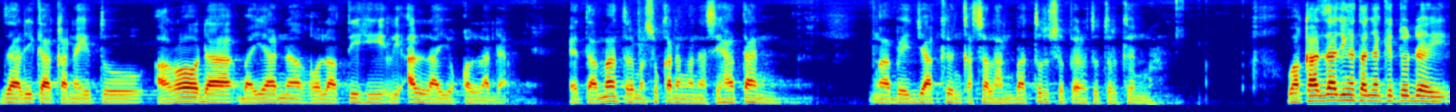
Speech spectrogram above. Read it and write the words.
Zalika kana itu aroda bayana ghalatihi li alla yuqallada. Eta mah termasuk kana nasihatan. ngabejakeun kasalahan batur supaya tuturkeun mah. Wa kaza jeung tanya kitu deui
